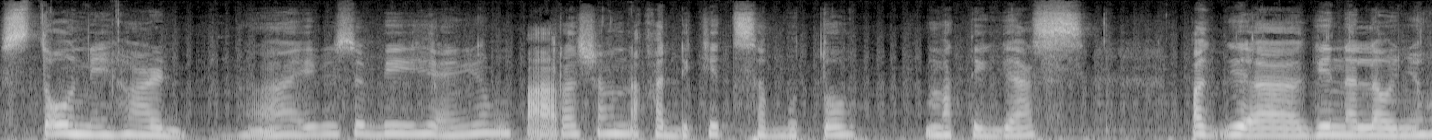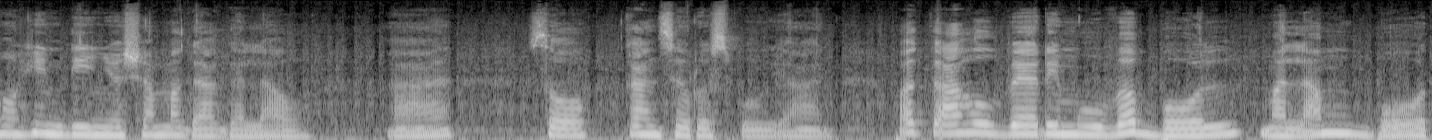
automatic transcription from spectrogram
stony hard, ha, ibig sabihin, yung para siyang nakadikit sa buto, matigas. Pag uh, ginalaw nyo ho, hindi nyo siya magagalaw. Ha? So, cancerous po yan. Pagka ho very movable, malambot,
